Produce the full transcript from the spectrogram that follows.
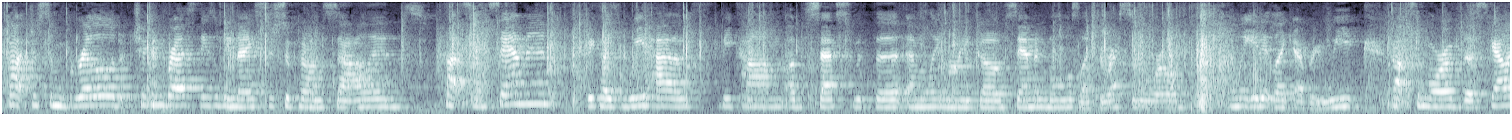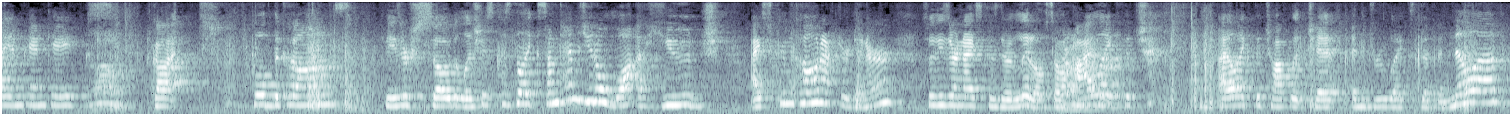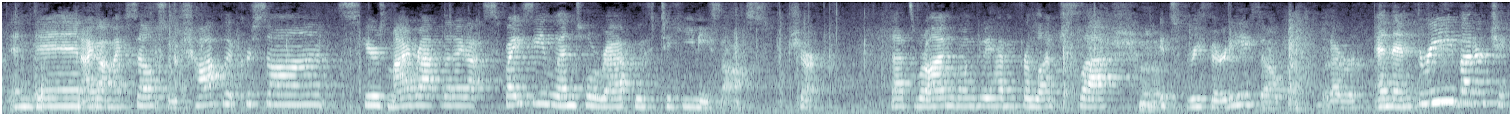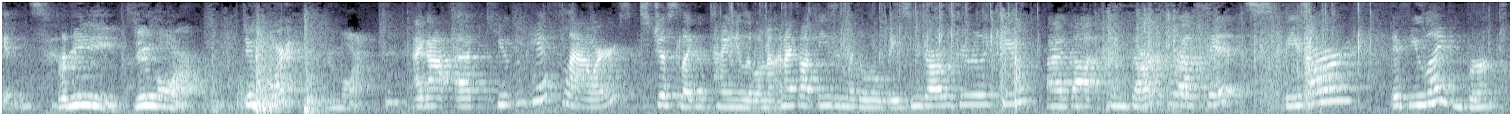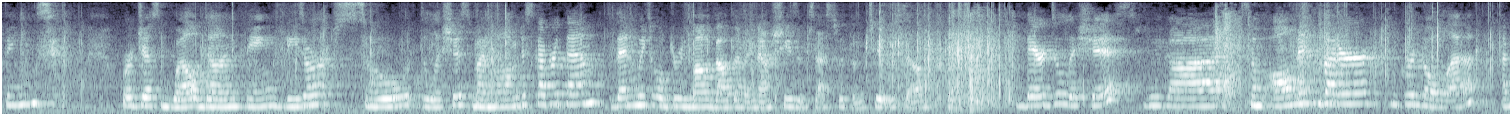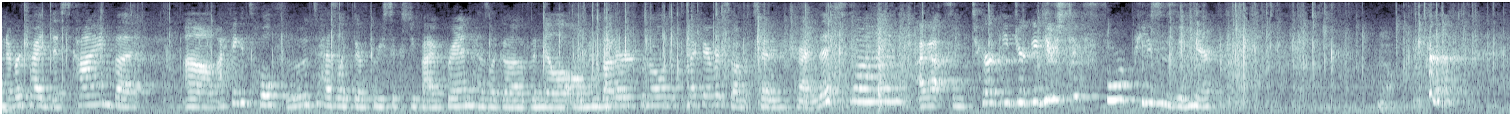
Got just some grilled chicken breasts. These will be nice just to put on salads. Got some salmon because we have become obsessed with the Emily Mariko salmon bowls like the rest of the world. And we eat it like every week. Got some more of the scallion pancakes. Yum. Got Hold the Cones. These are so delicious because like sometimes you don't want a huge ice cream cone after dinner. So these are nice because they're little. So Yeah, I like the I like the chocolate chip and Drew likes the vanilla. And then I got myself some chocolate croissants. Here's my wrap that I got. Spicy lentil wrap with tahini sauce. Sure. That's what I'm going to be having for lunch slash Huh. it's 3.30, so whatever. And then three butter chickens. For me, do more. Do more. More. I got a cute bouquet of flowers. It's just like a tiny little amount. And I thought these in like a little mason jar would be really cute. I've got some dark russets. These are, if you like burnt things or just well done things, these are so delicious. My mom discovered them. Then we told Drew's mom about them and now she's obsessed with them too. So they're delicious. We got some almond butter granola. I've never tried this kind, but um, I think it's Whole Foods. Has like their 365 brand, has like a vanilla almond butter granola that's my favorite. So I'm excited to try this one. I got some turkey jerky. There's like four pieces in here. No.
